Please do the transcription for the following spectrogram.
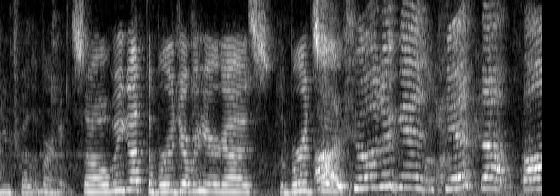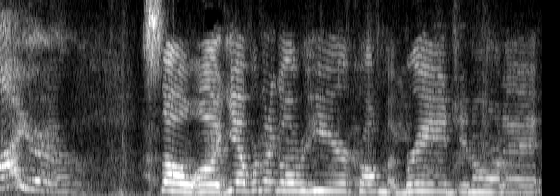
You try to burn it. So we got the bridge over here, guys. The bridge. I should have get hit that fire. So uh, yeah, we're gonna go over here, cross my bridge and all that.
